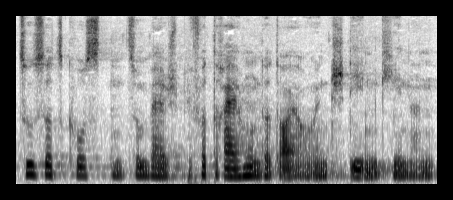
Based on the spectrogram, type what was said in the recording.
Zusatzkosten zum Beispiel von 300 Euro entstehen können.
